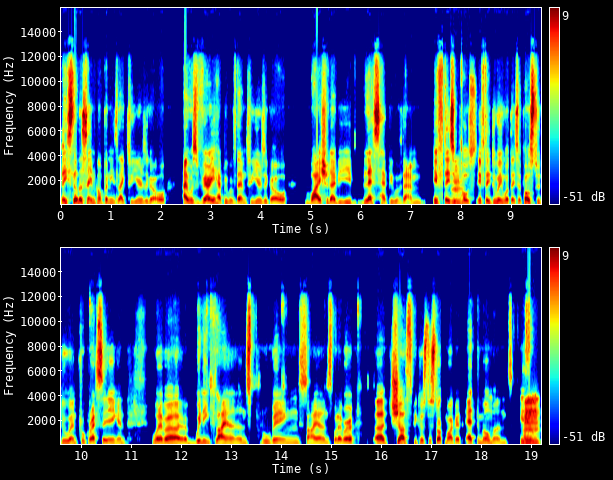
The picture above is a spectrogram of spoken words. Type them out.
They still the same companies like two years ago. I was very happy with them two years ago why should I be less happy with them if they mm. suppose mm. if they're doing what they're supposed to do and progressing and whatever winning clients proving science whatever uh, just because the stock market at the moment is mm.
